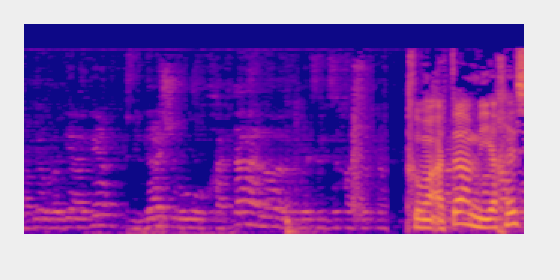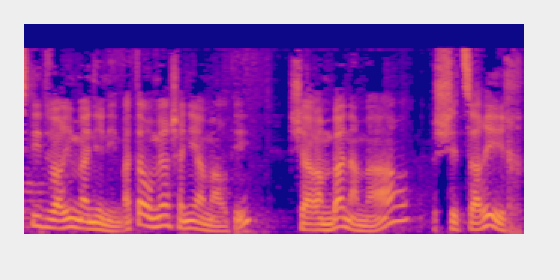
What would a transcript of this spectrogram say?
רבי עובדיה הגר, בגלל שהוא חטא לו, אז בעצם צריך לעשות... כלומר, אתה מייחס לי דברים מעניינים. אתה אומר שאני אמרתי שהרמב"ן אמר שצריך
